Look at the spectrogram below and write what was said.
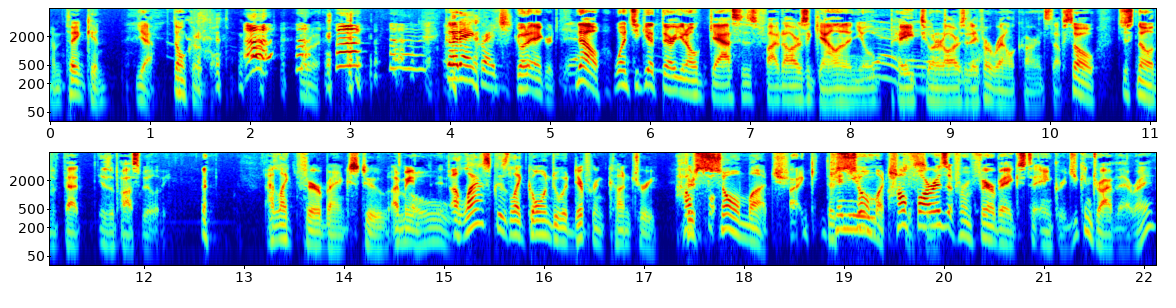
I'm thinking. Yeah, don't go to Baltimore. go, to, Anchorage. Go to Anchorage. Yeah. Now, once you get there, you know gas is five dollars a gallon, and you'll yeah, pay two hundred dollars a day for a rental car and stuff. So just know that that is a possibility. I liked Fairbanks too. I mean, oh. Alaska's like going to a different country. How There's fa- so much. Uh, There's you, so much. How far see. is it from Fairbanks to Anchorage? You can drive that, right?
